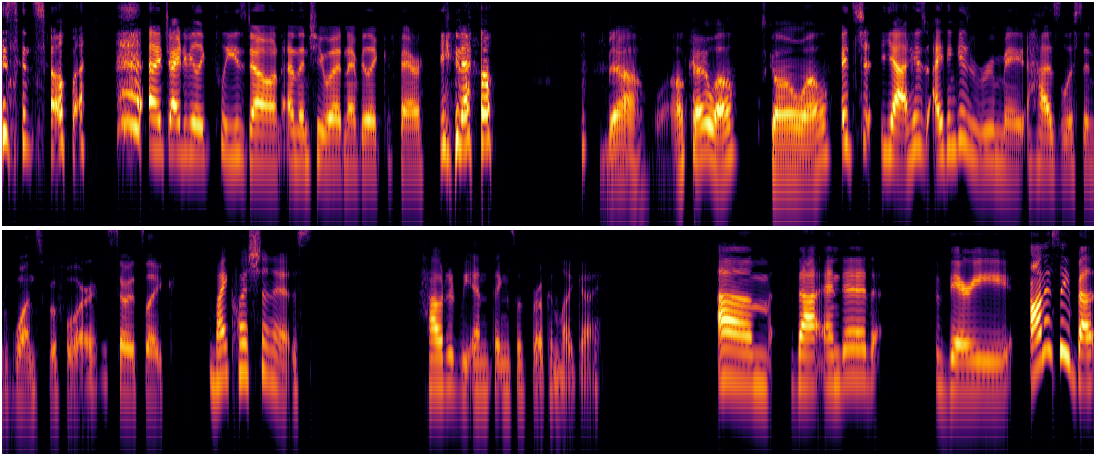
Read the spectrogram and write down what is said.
listen so much. And I tried to be like, please don't. And then she would. And I'd be like, fair. You know? Yeah. Okay. Well, it's going well. It's just, yeah, his, I think his roommate has listened once before. So it's like, My question is, how did we end things with broken leg guy? um, that ended very, honestly, be-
